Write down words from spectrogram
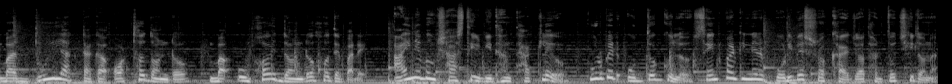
বা দুই লাখ টাকা অর্থদণ্ড বা উভয় দণ্ড হতে পারে। আইন এবং শাস্তির বিধান থাকলেও পূর্বের উদ্যোগগুলো সেন্ট মার্টিনের পরিবেশ রক্ষায় যথার্থ ছিল না।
